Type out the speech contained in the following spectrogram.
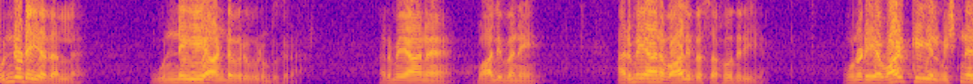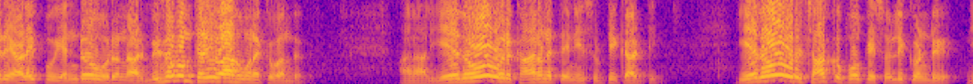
உன்னுடையதல்ல உன்னையே ஆண்டவர் விரும்புகிறார். அருமையான வாலிபனே அருமையான வாலிப சகோதரியே உன்னுடைய வாழ்க்கையில் மிஷினரி அழைப்பு என்றோ ஒரு நாள் மிகவும் தெளிவாக உனக்கு வந்தது. ஆனால் ஏதோ ஒரு காரணத்தை நீ சுட்டிக்காட்டி ஏதோ ஒரு சாக்கு போக்கை சொல்லிக்கொண்டு நீ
